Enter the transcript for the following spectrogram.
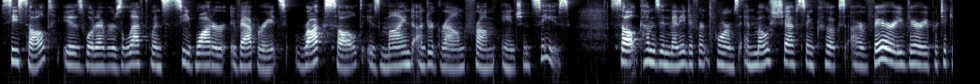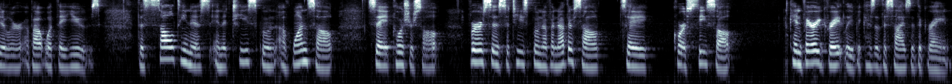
Sea salt is whatever is left when sea water evaporates. Rock salt is mined underground from ancient seas. Salt comes in many different forms, and most chefs and cooks are very, very particular about what they use. The saltiness in a teaspoon of one salt, say kosher salt, versus a teaspoon of another salt, say coarse sea salt, can vary greatly because of the size of the grain.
